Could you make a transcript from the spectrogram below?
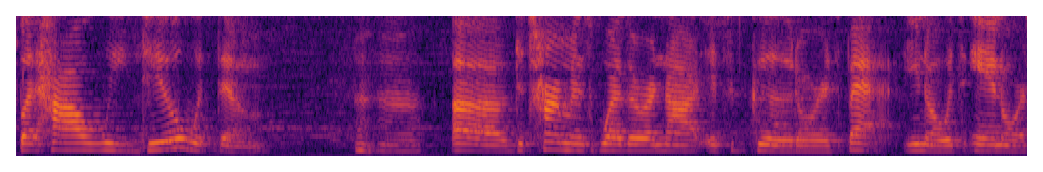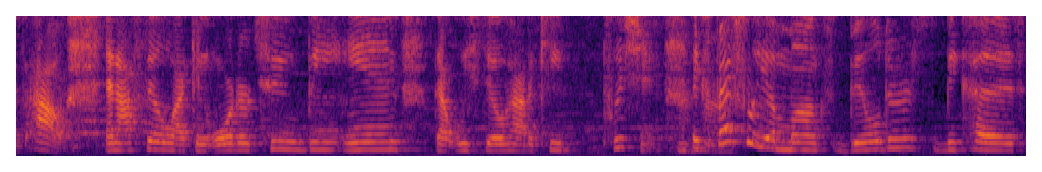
But how we deal with them mm-hmm. Uh, determines whether or not it's good or it's bad. You know, it's in or it's out. And I feel like in order to be in, that we still have to keep pushing, mm-hmm. especially amongst builders, because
